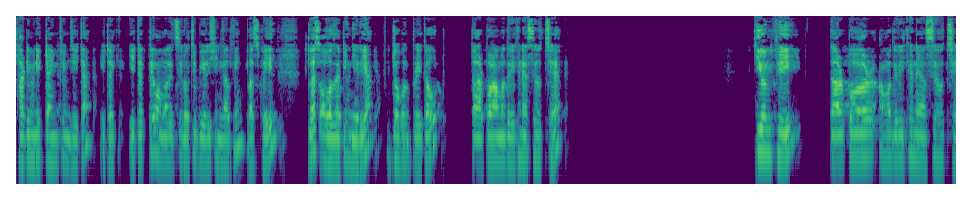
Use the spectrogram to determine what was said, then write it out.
থার্টি মিনিট টাইম ফ্রেম যেটা। এটা, এটাতেও আমাদের ছিল হচ্ছে bearish engulfing plus fail plus overlapping area double breakout তারপর আমাদের এখানে আছে হচ্ছে কিউএম ফেল তারপর আমাদের এখানে আছে হচ্ছে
